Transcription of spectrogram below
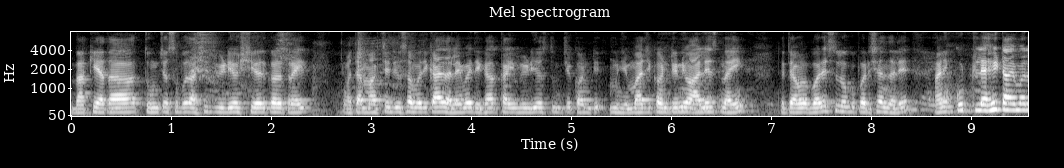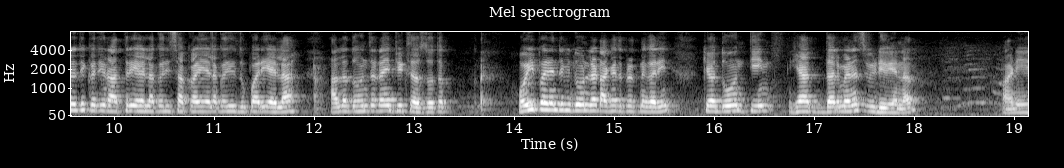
बाकी आता तुमच्यासोबत अशीच व्हिडिओ शेअर करत राहील. आता मागच्या दिवसामध्ये काय झालं माहिती का? काही व्हिडिओज तुमचे कंटिन्यू म्हणजे माझे कंटिन्यू आलेच नाही. तर त्यामुळे बरेच लोक परेशान झाले. आणि कुठल्याही टायमाला ते कधी रात्री यायला कधी सकाळी यायला कधी दुपारी यायला आपला दोनचा टाईम फिक्स असतो. तर होईपर्यंत मी दोनला टाकायचा प्रयत्न करीन. किंवा दोन तीन ह्या दरम्यानच व्हिडिओ येणार. आणि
